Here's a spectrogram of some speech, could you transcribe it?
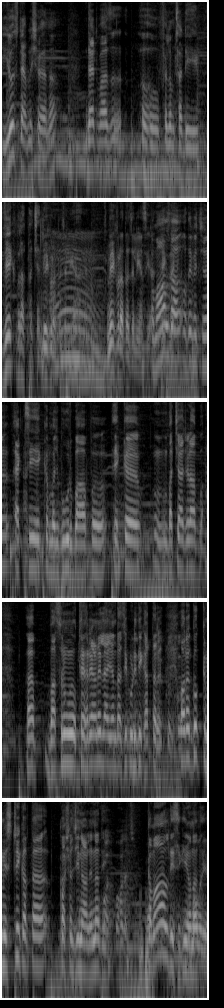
ਹੀਰੋ ਸਟੈਬਲਿਸ਼ ਹੋਇਆ ਨਾ ਦੈਟ ਵਾਸ ਉਹ ਫਿਲਮ ਸਾਡੀ ਵੇਖ ਬਰਾਤਾ ਚੱਲੀ। ਵੇਖ ਬਰਾਤਾ ਚੱਲੀਆਂ। ਵੇਖ ਬਰਾਤਾ ਚੱਲੀਆਂ ਸੀ ਕਮਾਲ ਦਾ ਉਹਦੇ ਵਿੱਚ ਐਕਟ ਸੀ ਇੱਕ ਮਜਬੂਰ ਬਾਪ ਇੱਕ ਬੱਚਾ ਜਿਹੜਾ ਬੱਸ ਨੂੰ ਉੱਥੇ ਹਰਿਆਣੇ ਲੈ ਜਾਂਦਾ ਸੀ ਕੁੜੀ ਦੀ ਖਾਤਰ। ਔਰ ਅੱਗੋਂ ਕੈਮਿਸਟਰੀ ਕਵਿਤਾ ਕੌਸ਼ਲ ਜੀ ਨਾਲ ਇਹਨਾਂ ਦੀ। ਬਹੁਤ ਅੱਛਾ। ਕਮਾਲ ਦੀ ਸੀਗੀ ਉਹਨਾਂ ਦੀ।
